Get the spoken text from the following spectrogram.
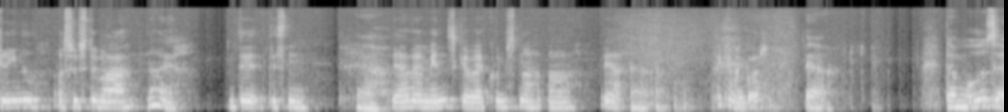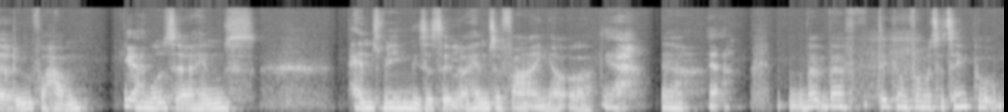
grinede, og synes det var, nå ja, det, det er sådan, Ja. det er at være menneske og være kunstner, og ja, Ja. det kan man godt. ja. Der modtager du fra ham. Ja. Du modtager hans, hans vinen i sig selv, og hans erfaringer. Og, Ja, ja. ja. Hvad, hvad, det kan få mig til at tænke på,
